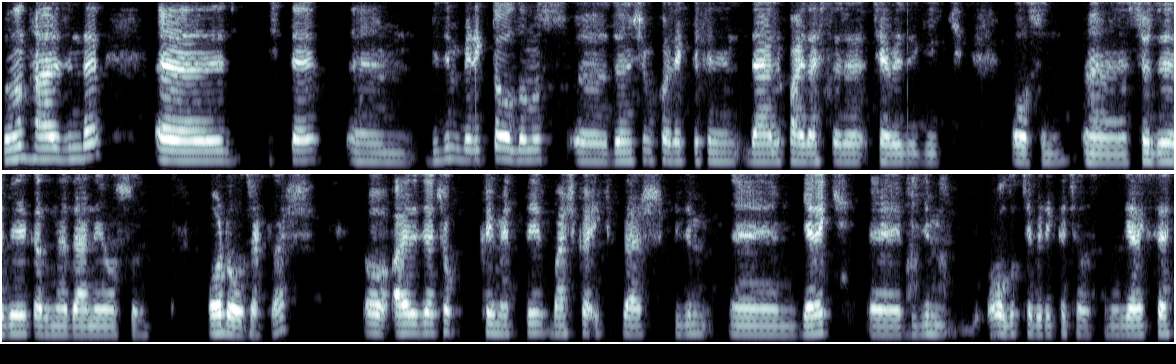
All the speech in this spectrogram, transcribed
bunun haricinde e, işte e, bizim birlikte olduğumuz e, dönüşüm kolektifinin değerli paydaşları Çevreci Geek olsun, e, Sürdürülebilirlik Adına Derneği olsun orada olacaklar. O ayrıca çok kıymetli başka ekipler bizim e, gerek e, bizim oldukça birlikte çalıştığımız gerekse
